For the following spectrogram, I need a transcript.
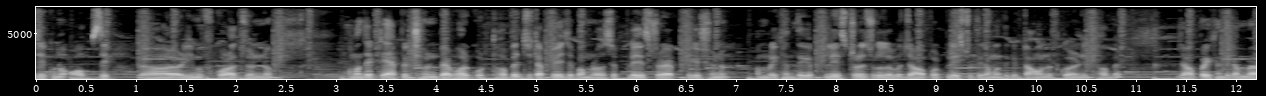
যে কোনো অবজেক্ট রিমুভ করার জন্য আমাদের একটা অ্যাপ্লিকেশন ব্যবহার করতে হবে, যেটা পেয়ে যাব আমরা হচ্ছে প্লে স্টোর অ্যাপ্লিকেশনে আমরা এখান থেকে প্লে স্টোরে চলে যাব, যাওয়ার পর প্লে স্টোর থেকে আমাদেরকে ডাউনলোড করে নিতে হবে। যাওয়ার পর এখান থেকে আমরা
